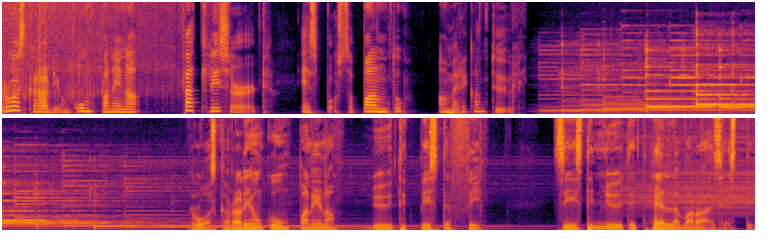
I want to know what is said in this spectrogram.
Ruoskaradion kumppanina Fat Lizard, Espoossa Pantu, Amerikan tyyli. Ruoskaradion kumppanina nyytit.fi. Siisti nyytit hellävaraisesti.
